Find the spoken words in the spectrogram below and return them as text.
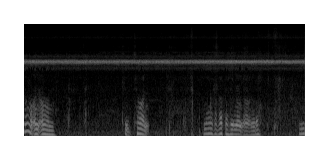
โอ้อ่อนๆถือช้อนแม่ก็ไปกระเห็นอ่อนๆเลยนี่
